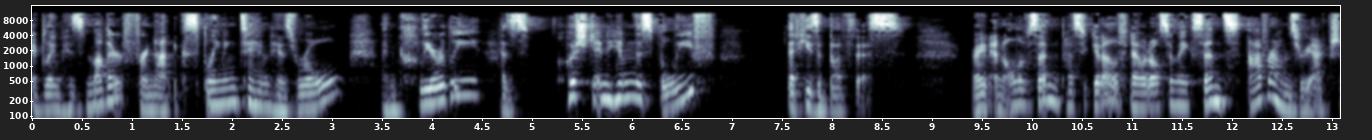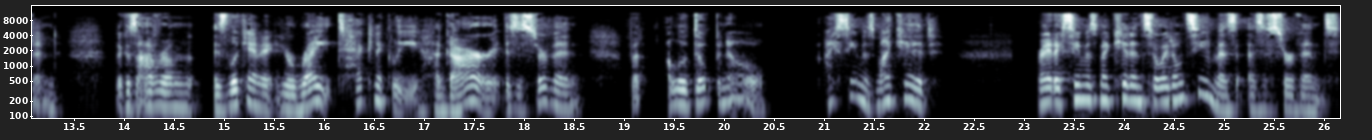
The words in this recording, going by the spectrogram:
I blame his mother for not explaining to him his role and clearly has pushed in him this belief that he's above this. Right. And all of a sudden, Pasuk Aleph, now it also makes sense. Avram's reaction because Avram is looking at it. You're right. Technically, Hagar is a servant, but Alodopano, I see him as my kid, right? I see him as my kid, and so I don't see him as as a servant.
